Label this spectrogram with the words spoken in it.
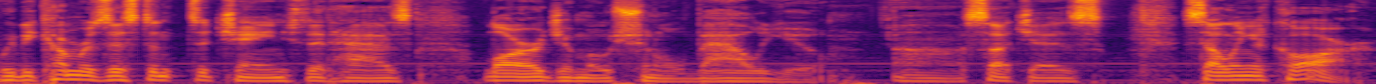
we become resistant to change that has large emotional value, uh, such as selling a car.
